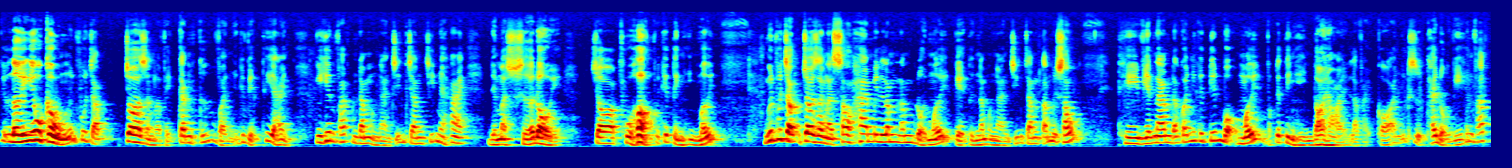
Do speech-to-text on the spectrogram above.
cái lời yêu cầu của nguyễn phú trọng cho rằng là phải căn cứ vào những cái việc thi hành cái hiến pháp năm 1992 để mà sửa đổi cho phù hợp với cái tình hình mới. Nguyễn Phú Trọng cho rằng là sau 25 năm đổi mới kể từ năm 1986 thì Việt Nam đã có những cái tiến bộ mới và cái tình hình đòi hỏi là phải có những sự thay đổi về hiến pháp.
